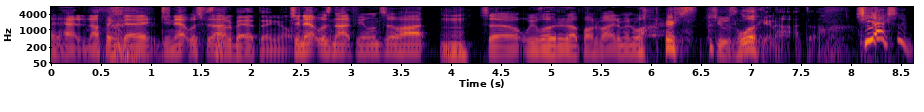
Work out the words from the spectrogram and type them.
I had a nothing day. Jeanette was It's not a bad thing. all. Jeanette was not feeling so hot, Mm. so we loaded up on vitamin waters. She was looking hot though. She actually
